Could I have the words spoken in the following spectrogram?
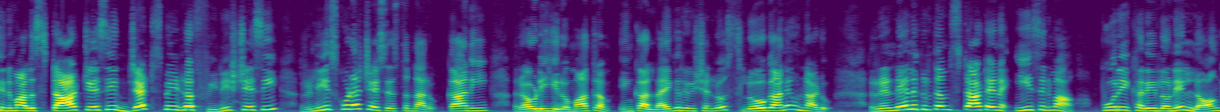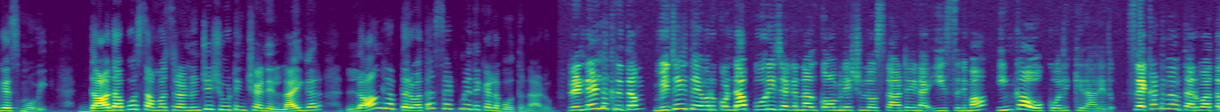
సినిమాలు స్టార్ట్ చేసి జెట్ స్పీడ్లో ఫినిష్ చేసి రిలీజ్ కూడా చేసేస్తున్నారు. కానీ రౌడీ హీరో మాత్రం ఇంకా లైగర్ విషయంలో స్లోగానే ఉన్నాడు. రెండేళ్ళ క్రితం స్టార్ట్ అయిన ఈ సినిమా పూరి ఖరీలోనే లాంగెస్ట్ మూవీ దాదాపు సంవత్సరం నుంచి షూటింగ్ చేయని లైగర్ లాంగ్ గ్యాప్ తర్వాత సెట్ మీదకి వెళ్ళబోతున్నాడు రెండేళ్ళ క్రితం విజయ్ దేవరకొండ పూరి జగన్నాథ్ కాంబినేషన్లో స్టార్ట్ అయిన ఈ సినిమా ఇంకా ఓ కొలిక్కి రాలేదు. సెకండ్ వేవ్ తర్వాత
